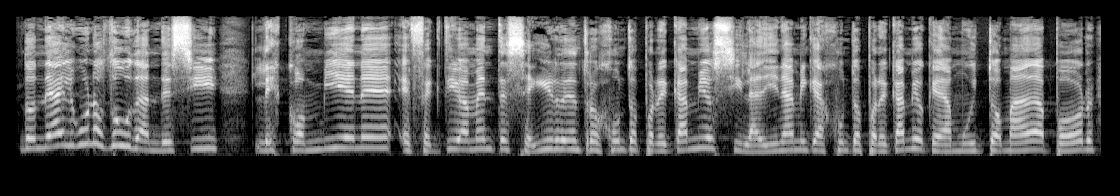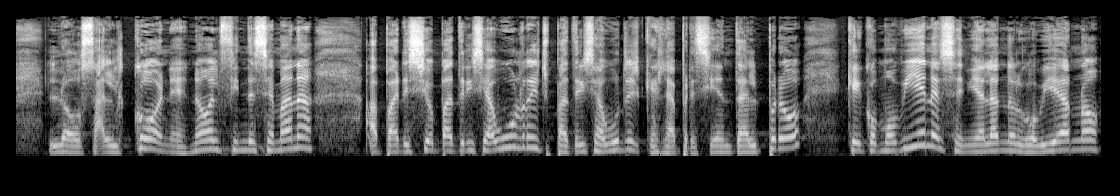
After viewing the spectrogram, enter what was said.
donde algunos dudan de si les conviene efectivamente seguir dentro de Juntos por el Cambio, si la dinámica de Juntos por el Cambio queda muy tomada por los halcones, ¿no? El fin de semana apareció Patricia Bullrich, Patricia Bullrich, que es la presidenta del PRO, que como viene señalando el gobierno,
